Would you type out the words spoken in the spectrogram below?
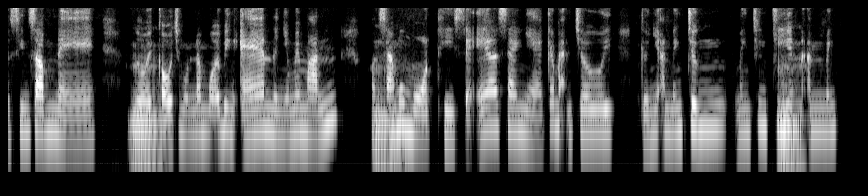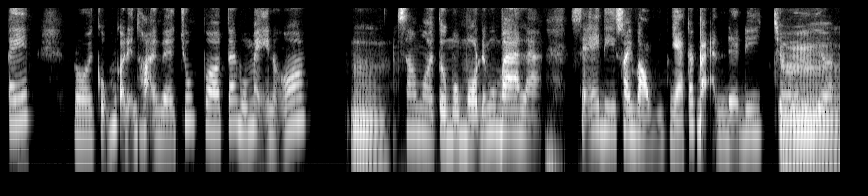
uh, xin xăm nè rồi Ừ. cầu cho một năm mới bình an và nhiều may mắn còn sáng Ừ. mùng 1 thì sẽ sang nhà các bạn chơi kiểu như ăn bánh trưng bánh trưng chiên Ừ. ăn bánh tét rồi cũng gọi điện thoại về chúc ờ, tết bố mẹ nữa ừ. xong rồi từ mùng 1 đến mùng 3 là sẽ đi xoay vòng nhà các bạn để đi chơi Ừ.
